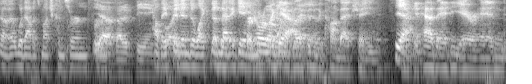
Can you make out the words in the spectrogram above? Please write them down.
uh, without as much concern for Yeah, about it being how they like, fit into like the meta game. or like yeah, how they fit into the combat chain. Yeah. like it has anti-air and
